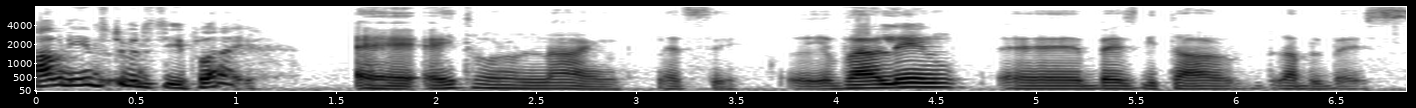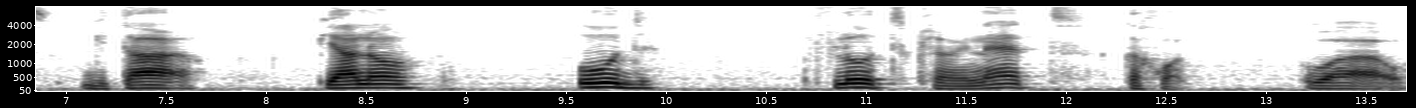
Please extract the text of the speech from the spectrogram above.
How many instruments do you play? Uh, eight or nine, let's see. Uh, violin, uh, bass guitar, double bass, guitar, piano, oud, flute, clarinet, cajon. Wow,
